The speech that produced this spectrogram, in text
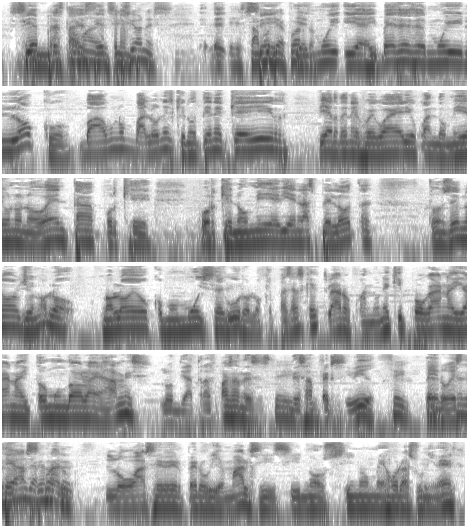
Siempre está a decisiones. Eh, Estamos sí, de acuerdo. Y, es muy, y hay veces es muy loco. Va a unos balones que no tiene que ir, pierden el juego aéreo cuando mide 1.90 porque, porque no mide bien las pelotas. Entonces no, yo no lo, no lo veo como muy seguro. Lo que pasa es que, claro, cuando un equipo gana y gana y todo el mundo habla de James, los de atrás pasan des- Sí, desapercibidos. Sí, Pero este estamos de Arsenal lo hace ver, pero bien mal, si, si, no, si no mejora su nivel.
